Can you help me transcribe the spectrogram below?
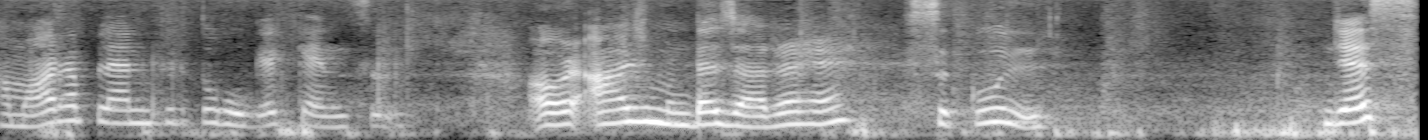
हमारा प्लान फिर तो हो गया कैंसिल और आज मुंडा जा रहा है स्कूल। जस?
